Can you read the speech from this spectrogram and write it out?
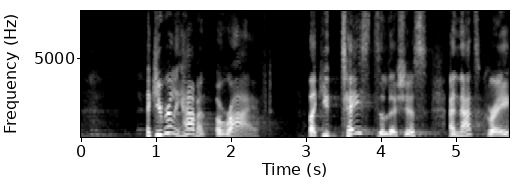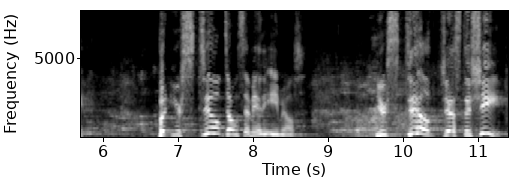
like you really haven't arrived. Like you taste delicious, and that's great, but you're still, don't send me any emails you're still just a sheep.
